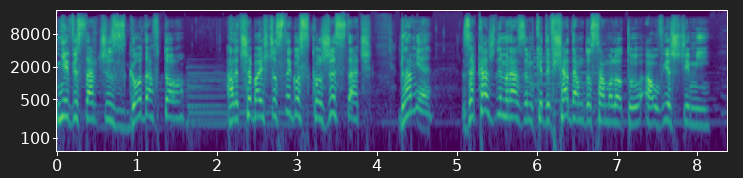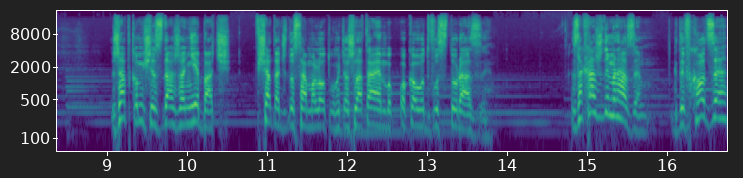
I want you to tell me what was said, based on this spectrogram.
nie wystarczy zgoda w to, ale trzeba jeszcze z tego skorzystać. Dla mnie za każdym razem, kiedy wsiadam do samolotu, a uwierzcie mi, Rzadko mi się zdarza nie bać wsiadać do samolotu, chociaż latałem około 200 razy. Za każdym razem, gdy wchodzę,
